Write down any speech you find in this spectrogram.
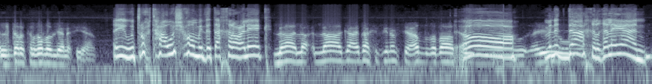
درجة الغضب اللي أنا فيها. إي وتروح تهاوشهم إذا تأخروا عليك؟ لا لا لا قاعد أكل في نفسي عض بضاطي أوه و- أيوه، من الداخل غليان.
